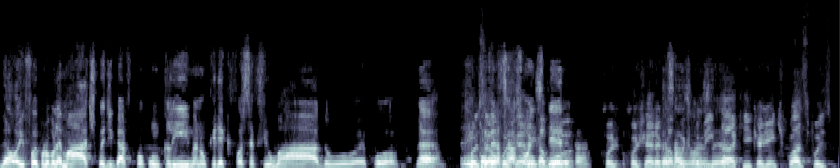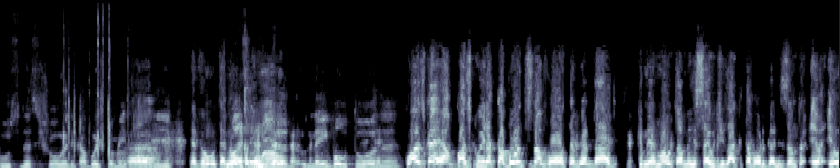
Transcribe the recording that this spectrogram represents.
Não, e foi problemático, o Edgar ficou com um clima, não queria que fosse filmado, é, pô, né? Pois é, o Rogério acabou, dele, Rogério acabou de comentar dele. aqui que a gente quase foi expulso desse show, ele acabou de comentar é. ali. Teve um, teve quase um nem voltou, né? Quase que, é, quase que o Ira acabou antes da volta, é verdade. Porque meu irmão também saiu de lá que estava organizando. Eu, eu,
